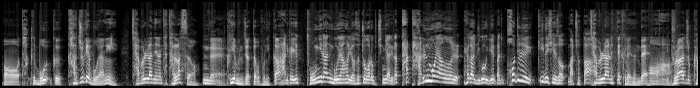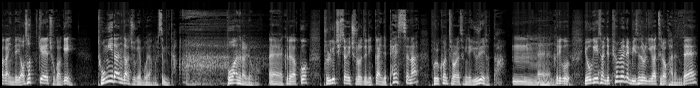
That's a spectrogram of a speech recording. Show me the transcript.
어다그모그 그 가죽의 모양이 자블라니는 다 달랐어요. 네. 그게 문제였다고 보니까. 아, 그러니까 이게 동일한 모양을 여섯 조각으로 붙인 게 아니라 다 다른 모양을 해가지고 이게 마치 퍼즐 끼듯이 해서 맞췄다. 자블라니 때 그랬는데 어. 브라주카가 이제 여섯 개의 조각이 동일한 가죽의 모양을 씁니다. 아. 보완을 하려고. 예, 네, 그래갖고 불규칙성이 줄어드니까 이제 패스나 볼 컨트롤에서 굉장히 유리해졌다. 음. 예, 네, 그리고 여기서 이제 표면에 미세돌기가 들어가는데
